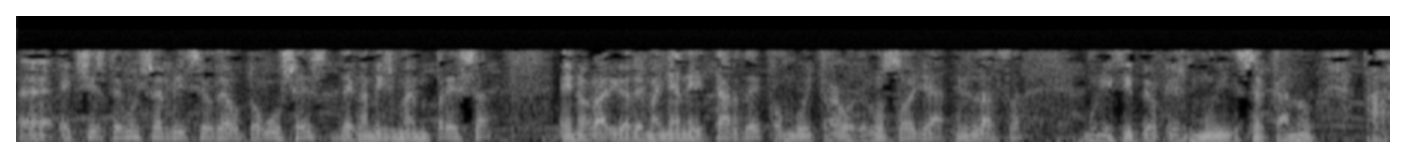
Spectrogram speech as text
eh, existe un servicio de autobuses de la misma empresa en horario de mañana y tarde con Buitrago de Lozoya en Laza, municipio que es muy cercano a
